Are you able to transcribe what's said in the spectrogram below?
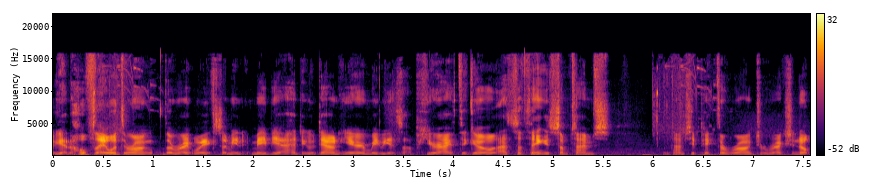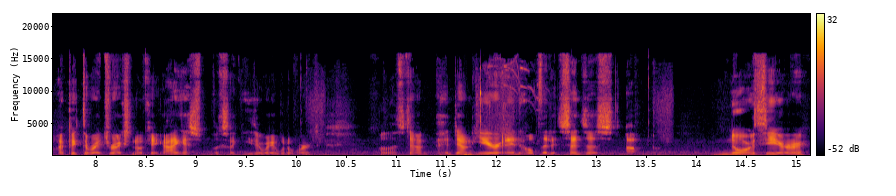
Again, hopefully I went the wrong, the right way, because, I mean, maybe I had to go down here, maybe it's up here I have to go. That's the thing, is sometimes... Sometimes you pick the wrong direction. No, I picked the right direction. Okay, I guess it looks like either way would have worked. But let's down, head down here and hope that it sends us up north here.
